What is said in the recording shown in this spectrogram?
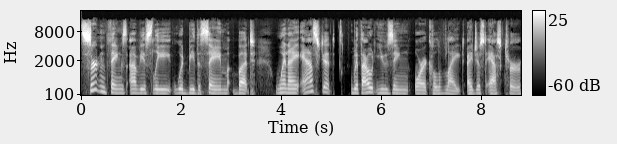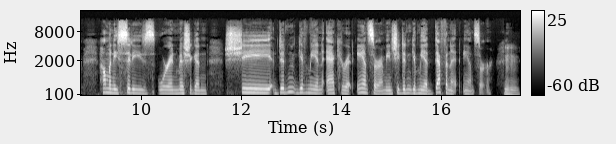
certain things obviously would be the same, but when I asked it without using Oracle of Light, I just asked her how many cities were in Michigan. She didn't give me an accurate answer. I mean, she didn't give me a definite answer. Mhm.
